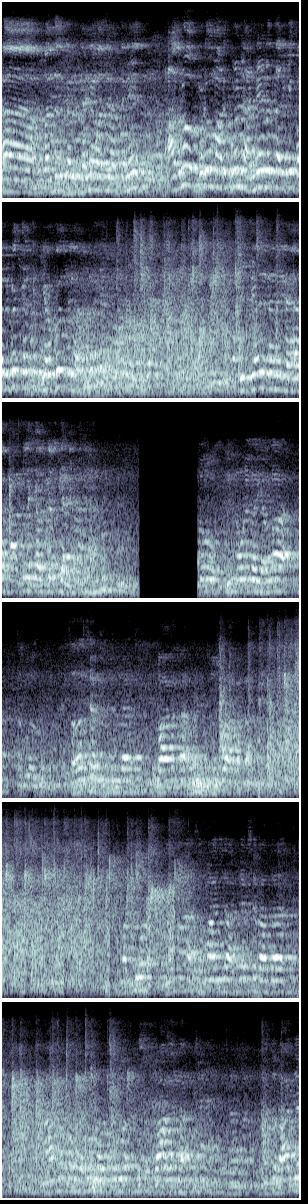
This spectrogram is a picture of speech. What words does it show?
ಆ, ಬಂದದಕ್ಕೆ ಧನ್ಯವಾದ ಹೇಳ್ತೀನಿ. ಆದರೂ ಬಿಡು ಮಾಡಿಕೊಂಡು ಹನ್ನೆರಡು ತಾರೀಕಿಗೆ ಬರಬೇಕಂತ ಕೇಳ್ಕೊತಿಲ್ಲ ಇದು ಹೇಳಿ ನನಗೆ ಮಾತಾಡಕ್ಕೆ ಕೇಳ್ಕೊಳ್ತೇನೆ. ಇನ್ನುಳಿದ ಎಲ್ಲ ಸದಸ್ಯರಿಂದ ಸ್ವಾಗತ, ಸುಸ್ವಾಗತ. ಮತ್ತು ನಮ್ಮ ಸಮಾಜದ ಅಧ್ಯಕ್ಷರಾದ ನಾಗಪ್ಪ ರಘುರವರಿಗೂ ಸ್ವಾಗತ. ಮತ್ತು ರಾಜ್ಯ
